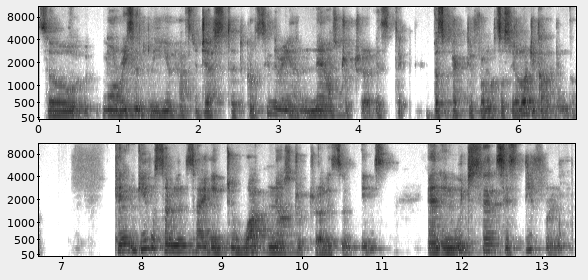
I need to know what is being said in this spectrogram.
So more recently, you have suggested considering a neo-structuralistic perspective from a sociological angle. Can you give us some insight into what neo-structuralism is and in which sense is different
